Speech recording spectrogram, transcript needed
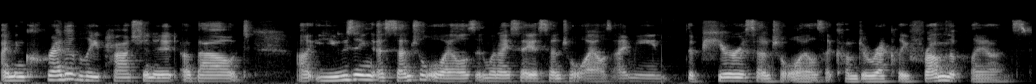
I'm incredibly passionate about uh, using essential oils. And when I say essential oils, I mean the pure essential oils that come directly from the plants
